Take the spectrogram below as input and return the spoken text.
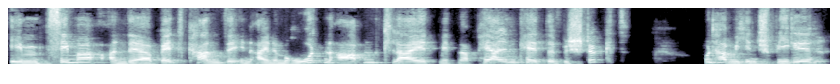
im Zimmer an der Bettkante in einem roten Abendkleid mit einer Perlenkette bestückt und habe mich in den Spiegel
